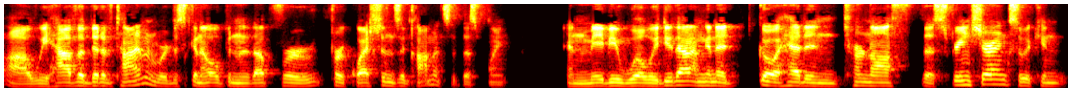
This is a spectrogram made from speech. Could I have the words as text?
uh, we have a bit of time and we're just going to open it up for, for questions and comments at this point. And maybe while we do that, I'm going to go ahead and turn off the screen sharing so we can,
